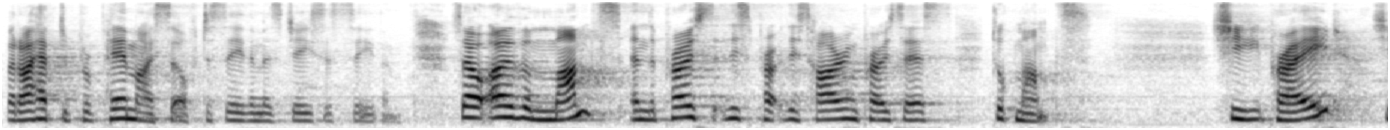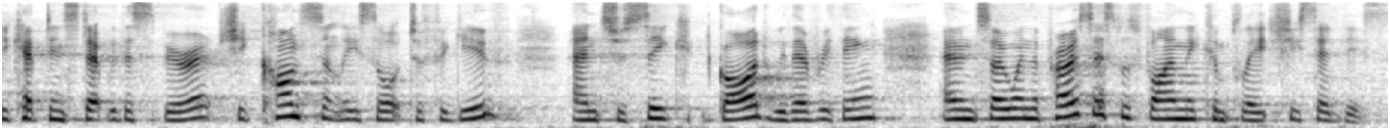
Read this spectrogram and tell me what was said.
but I have to prepare myself to see them as Jesus see them. So over months, and the process, this, this hiring process took months. She prayed, she kept in step with the Spirit, she constantly sought to forgive and to seek God with everything. And so when the process was finally complete, she said this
